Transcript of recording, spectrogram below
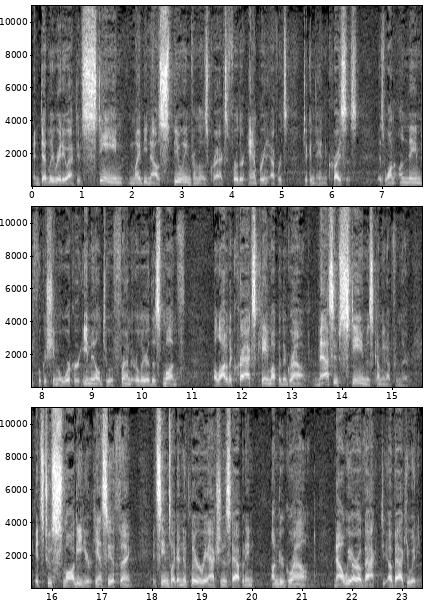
And deadly radioactive steam might be now spewing from those cracks, further hampering efforts to contain the crisis. As one unnamed Fukushima worker emailed to a friend earlier this month, a lot of the cracks came up in the ground. Massive steam is coming up from there. It's too smoggy here, can't see a thing. It seems like a nuclear reaction is happening underground. Now we are evac evacuating.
